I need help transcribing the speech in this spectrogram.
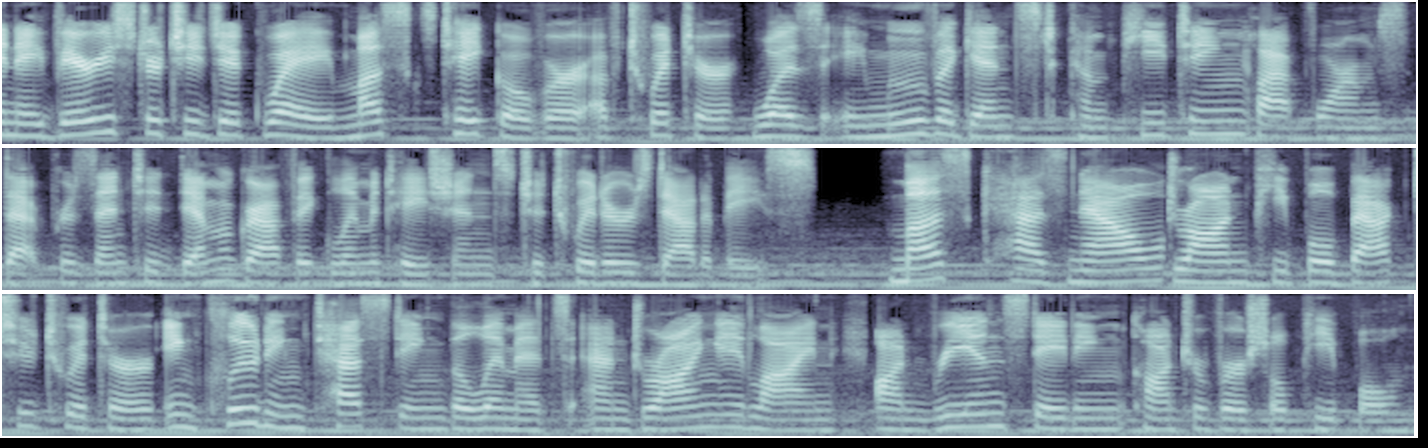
In a very strategic way, Musk's takeover of Twitter was a move against competing platforms that presented demographic limitations to Twitter's database. Musk has now drawn people back to Twitter, including testing the limits and drawing a line on reinstating controversial people.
